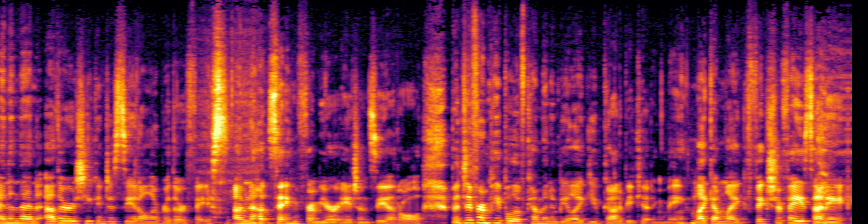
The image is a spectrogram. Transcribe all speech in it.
And then others, you can just see it all over their face. I'm not saying from your agency at all, but different people have come in and be like, you've got to be kidding me. Like, I'm like, fix your face, honey,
